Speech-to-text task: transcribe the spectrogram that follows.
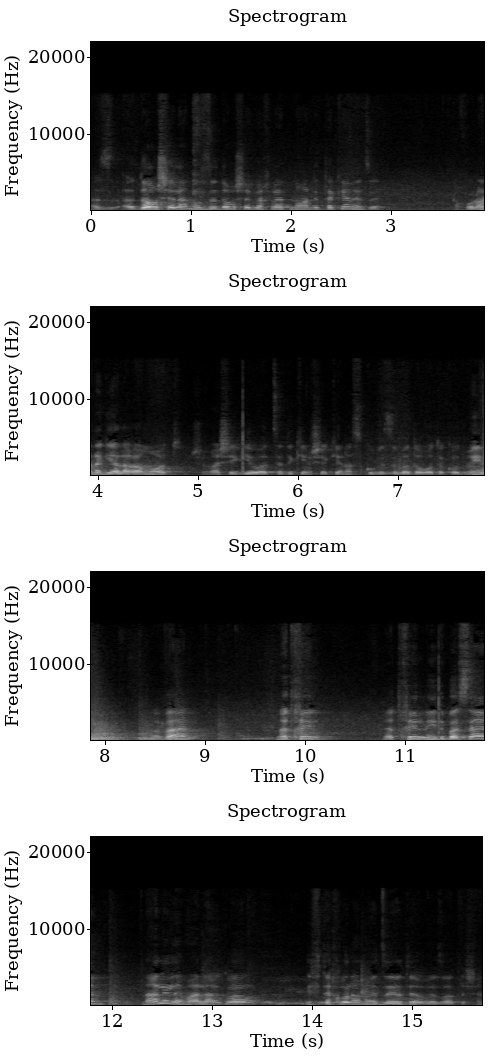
אז הדור שלנו זה דור שבהחלט נועד לתקן את זה. אנחנו לא נגיע לרמות של מה שהגיעו הצדיקים שכן עסקו בזה בדורות הקודמים, אבל נתחיל, נתחיל, נתבשם, נעלה למעלה, כבר יפתחו לנו את זה יותר בעזרת השם.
